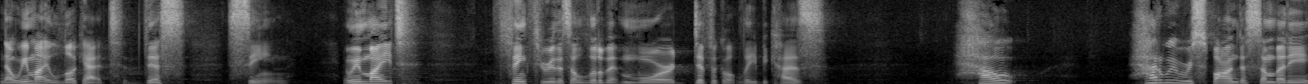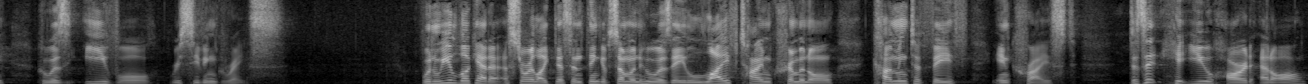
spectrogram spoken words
Now, we might look at this scene and we might think through this a little bit more difficultly because how, how do we respond to somebody who is evil receiving grace. When we look at a story like this and think of someone who was a lifetime criminal coming to faith in Christ, does it hit you hard at all?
